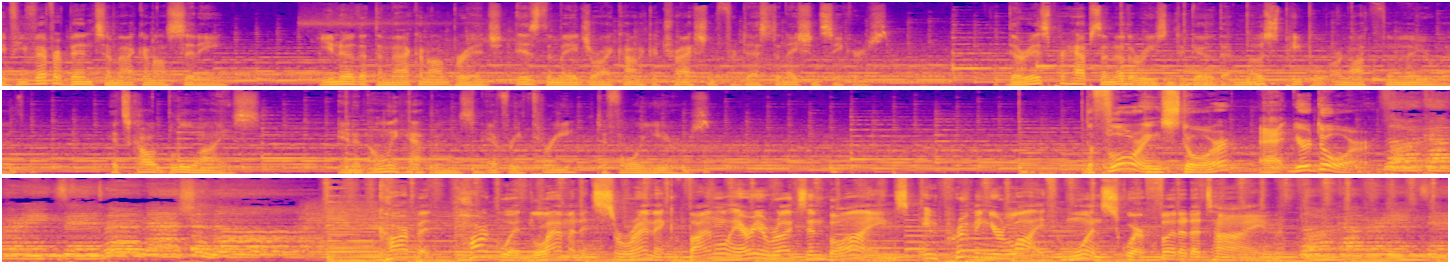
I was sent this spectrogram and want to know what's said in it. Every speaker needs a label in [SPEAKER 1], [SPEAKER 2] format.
[SPEAKER 1] If you've ever been to Mackinaw City, you know that the Mackinac Bridge is the major iconic attraction for destination seekers. There is perhaps another reason to go that most people are not familiar with. It's called Blue Ice, and it only happens every three to four years.
[SPEAKER 2] The Flooring Store at your door.
[SPEAKER 3] Floor Coverings International.
[SPEAKER 2] Carpet, hardwood, laminate, ceramic, vinyl area rugs, and blinds, improving your life one square foot at a time.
